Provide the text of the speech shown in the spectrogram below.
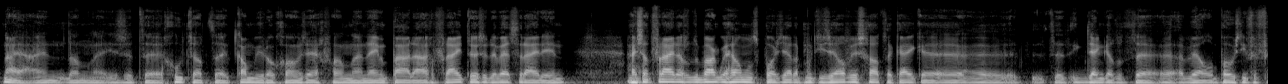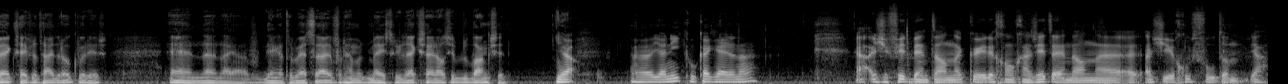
Nou ja, en dan is het goed dat Cambuur ook gewoon zegt van neem een paar dagen vrij tussen de wedstrijden in. Hij zat vrijdag op de bank bij Helmond Sport. Ja, dat moet hij zelf weer schatten. Kijk, eh, eh, ik denk dat het eh, wel een positief effect heeft dat hij er ook weer is. En eh, nou ja, ik denk dat de wedstrijden voor hem het meest relaxed zijn als hij op de bank zit. Ja. Uh, Yannick, hoe kijk jij daarnaar? Ja, als je fit bent, dan kun je er gewoon gaan zitten. En dan, eh, als je je goed voelt, dan ja.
